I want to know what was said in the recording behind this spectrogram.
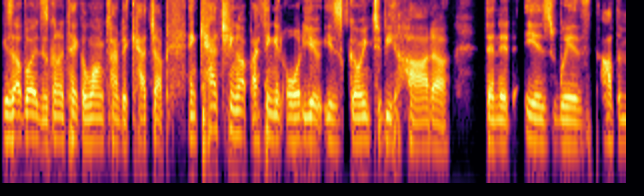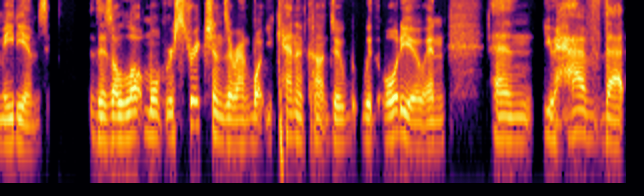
because otherwise it's going to take a long time to catch up. And catching up, I think, in audio is going to be harder than it is with other mediums. There's a lot more restrictions around what you can and can't do with audio, and and you have that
